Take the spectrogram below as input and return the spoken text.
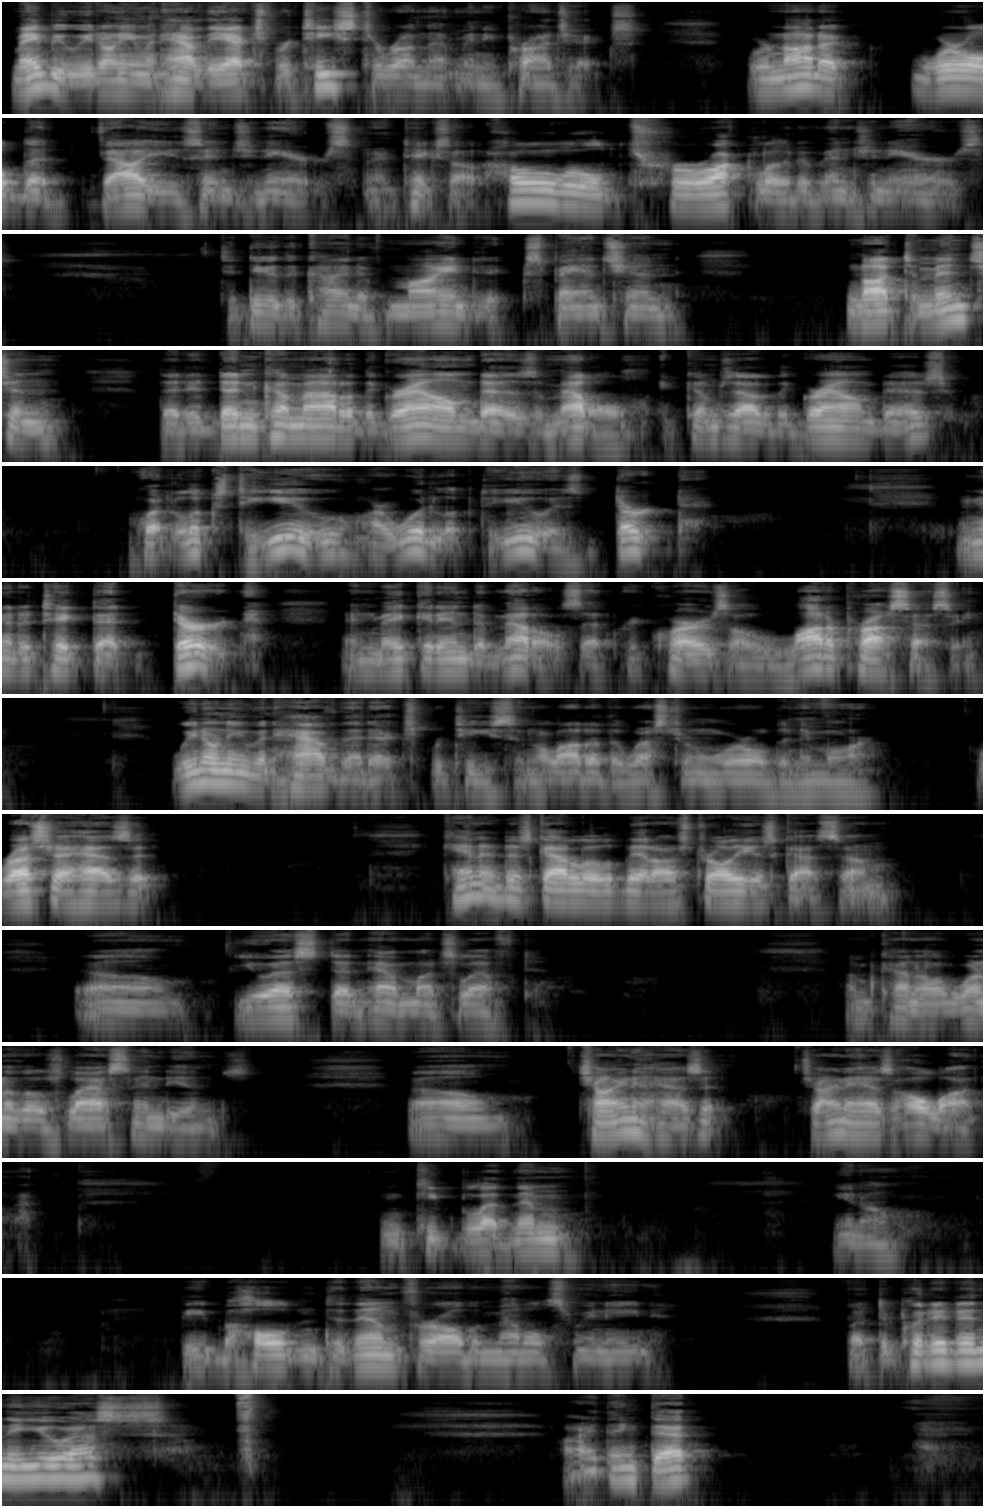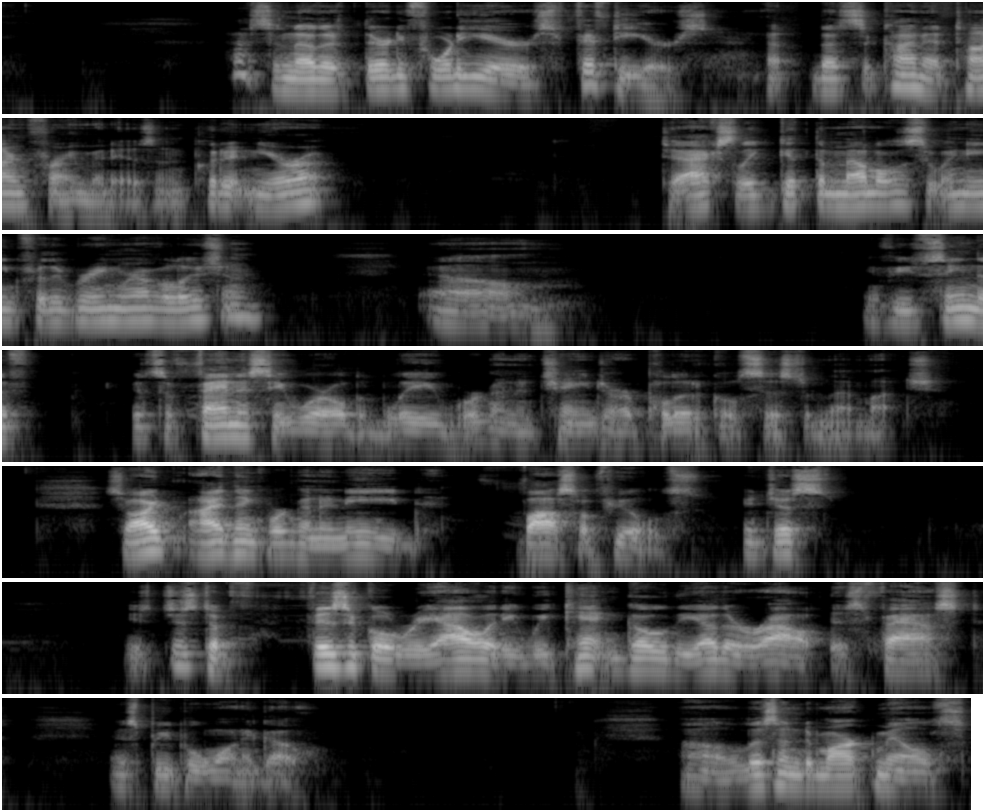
Maybe we don't even have the expertise to run that many projects. We're not a world that values engineers. It takes a whole truckload of engineers to do the kind of mind expansion, not to mention that it doesn't come out of the ground as a metal. Comes out of the ground as what looks to you, or would look to you, as dirt. We're going to take that dirt and make it into metals. That requires a lot of processing. We don't even have that expertise in a lot of the Western world anymore. Russia has it. Canada's got a little bit. Australia's got some. Um, U.S. doesn't have much left. I'm kind of one of those last Indians. Um, China has it. China has a whole lot. And keep letting them, you know, be beholden to them for all the metals we need. But to put it in the U.S., I think that that's another 30, 40 years, 50 years. That's the kind of time frame it is. And put it in Europe to actually get the metals that we need for the Green Revolution. Um, if you've seen the, it's a fantasy world to believe we're going to change our political system that much. So I, I think we're going to need fossil fuels. It just, it's just a physical reality. We can't go the other route as fast as people want to go. Uh, listen to Mark Mills.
